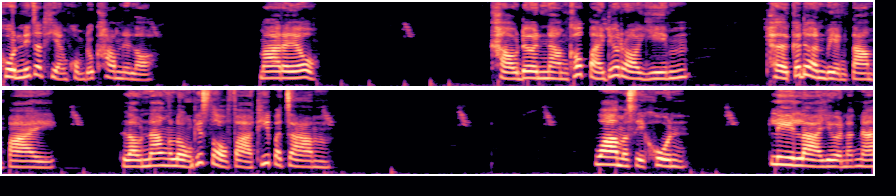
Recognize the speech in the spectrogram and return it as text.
คุณนี่จะเถียงผมทุกคำเลยเหรอ มาเร็ว เขาเดินนำเข้าไปด้วยรอยยิ้ม เธอก็เดินเบี่ยงตามไป แล้วนั่งลงที่โซฟาที่ประจำ ว่ามาสิคุณ ลีลาเยอะนักนะ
